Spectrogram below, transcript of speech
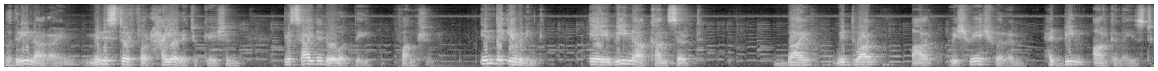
Badrinarayan, Minister for Higher Education, presided over the function. In the evening, a Veena concert by Vidwan R. Vishweshwaran had been organized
